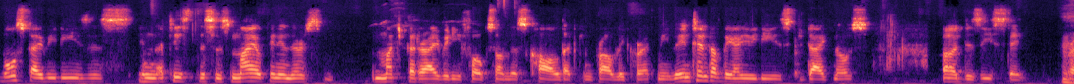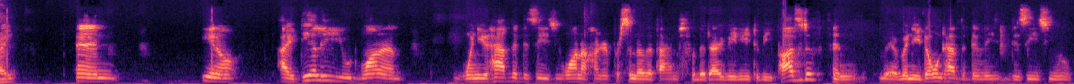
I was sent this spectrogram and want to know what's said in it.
most IVDs is, in at least this is my opinion. There's much better IVD folks on this call that can probably correct me. The intent of the IVD is to diagnose a disease state, mm-hmm. right? And you know, ideally, you'd want to when you have the disease, you want 100% of the times for the IVD to be positive, and when you don't have the disease, you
